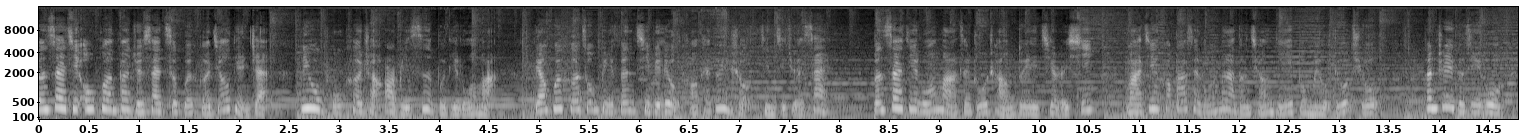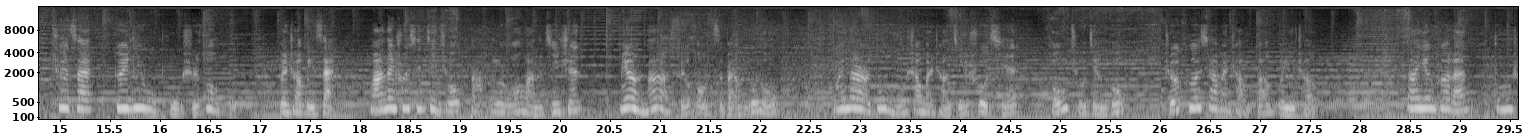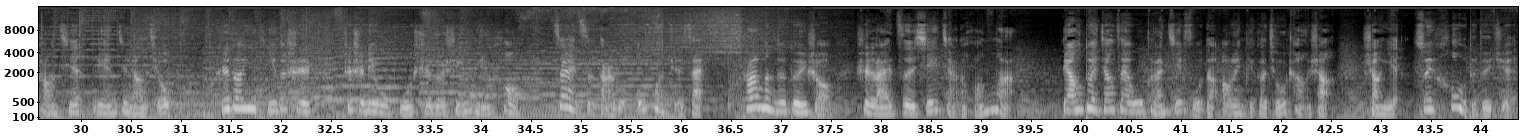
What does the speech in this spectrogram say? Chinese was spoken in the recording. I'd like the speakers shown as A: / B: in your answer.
A: 本赛季欧冠半决赛次回合焦点战，利物浦客场二比四不敌罗马，两回合总比分七比六淘汰对手晋级决赛。本赛季罗马在主场对切尔西、马竞和巴塞罗那等强敌都没有丢球，但这个记录却在对利物浦时作古。本场比赛，马内率先进球打破了罗马的金身，米尔纳随后自摆乌龙，维纳尔杜姆上半场结束前头球建功。哲科下半场扳回一城，大英格兰中场前连进两球。值得一提的是，这是利物浦时隔十一年后再次打入欧冠决赛，他们的对手是来自西甲的皇马。两队将在乌克兰基辅的奥林匹克球场上上演最后的对决。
